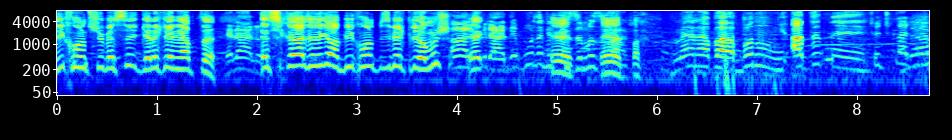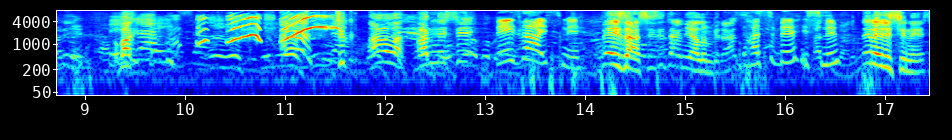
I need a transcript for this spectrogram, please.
bir konut şubesi gerekeni yaptı. Helal olsun. Eski Karaca'daki ama bir konut bizi bekliyormuş. Harikulade. Burada bir evet, kızımız evet, var. bak. Merhaba, bunun adı ne? Çocuklar Bak, çık. Allah, annesi Beyza ismi. Beyza. Sizi tanıyalım biraz. Hasibe ismim. Nerelisiniz?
